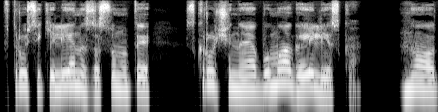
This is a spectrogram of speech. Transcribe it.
в трусике Лены засунуты скрученная бумага и леска. Но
